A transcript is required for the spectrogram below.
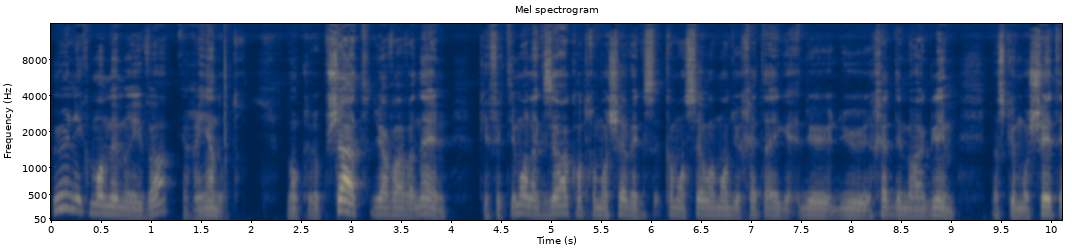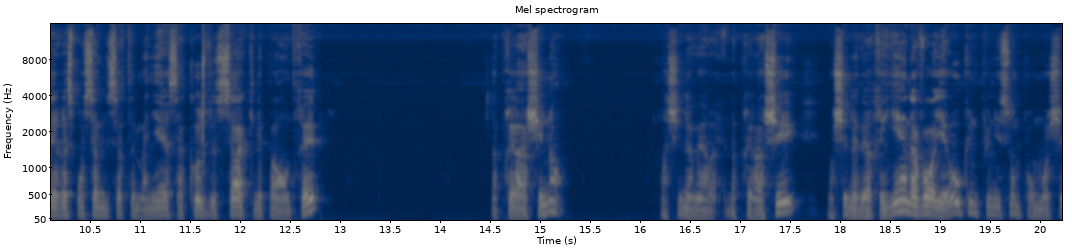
Uniquement Memriva et rien d'autre. Donc le pshat du Avavanel, qu'effectivement la xéra contre Moshe avait commencé au moment du chet, du, du des Meraglim, parce que Moshe était responsable d'une certaine manière, c'est à cause de ça qu'il n'est pas entré. D'après Rashi, non. D'après Rashi, Moshe n'avait rien à voir, il n'y a aucune punition pour Moshe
